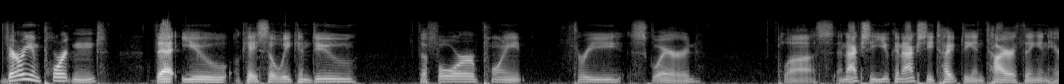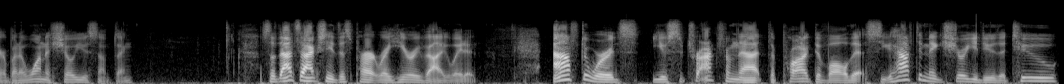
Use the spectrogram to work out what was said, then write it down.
very important that you, okay, so we can do the 4.3 squared plus, and actually you can actually type the entire thing in here, but I want to show you something. So that's actually this part right here evaluated. Afterwards, you subtract from that the product of all this. So you have to make sure you do the 2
